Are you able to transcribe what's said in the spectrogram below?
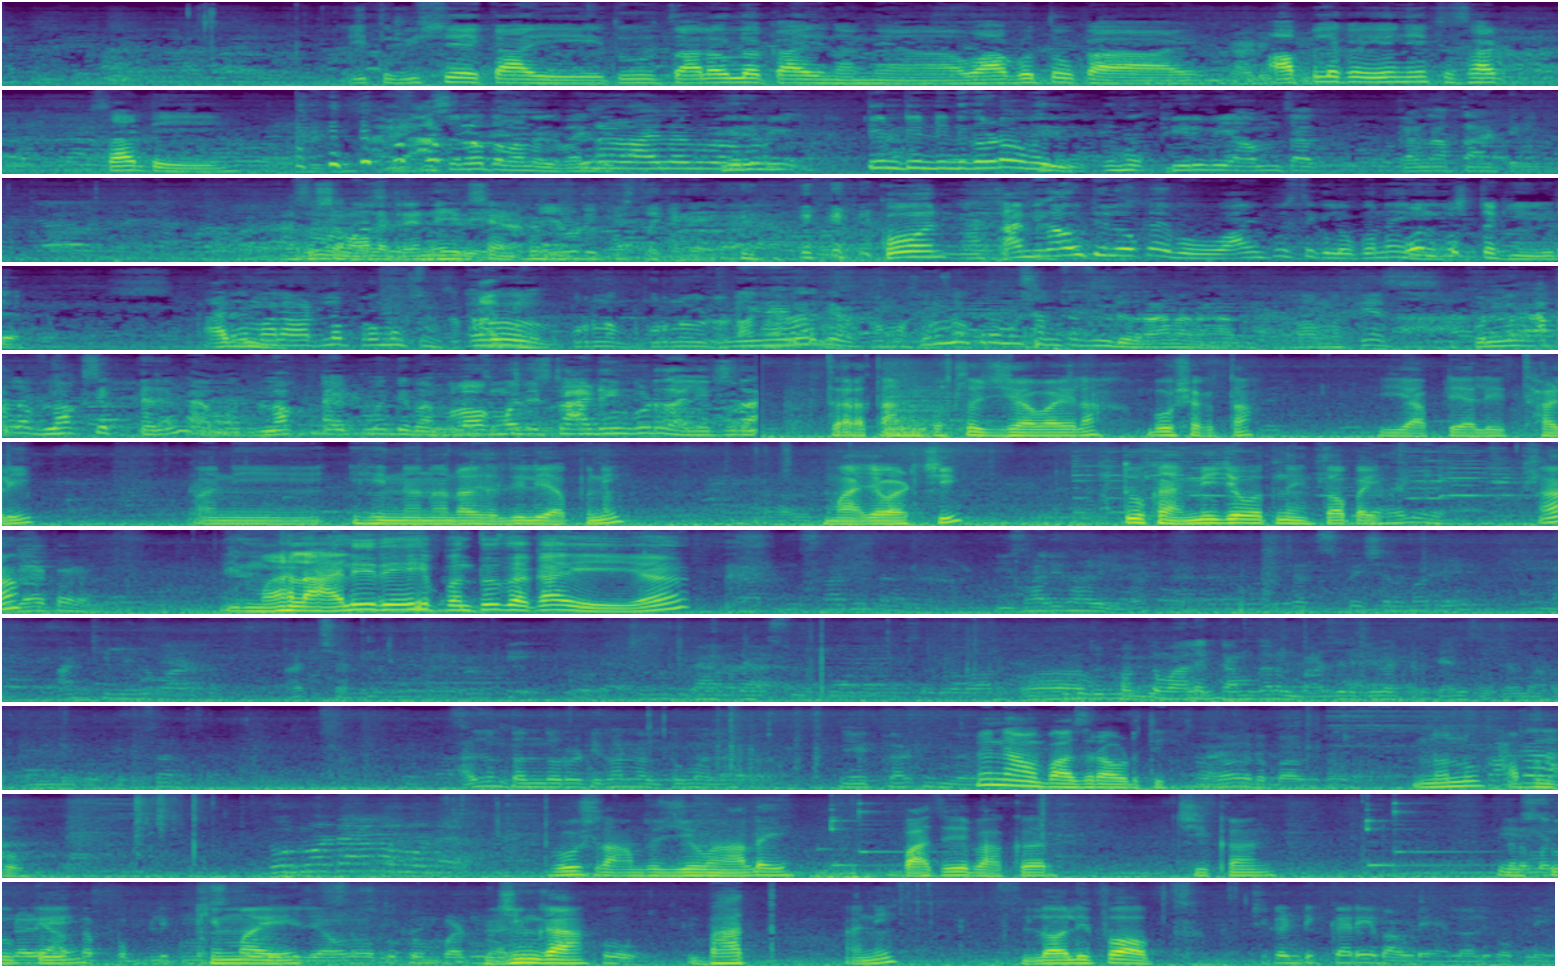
इथं विषय काय आहे? तू चालवलं काय नाण्या? वागवतो काय? आपल्याकडे एन एकशे साठ साठ आहे? असं नव्हतं म्हणायला पाहिजे. फिर भी टिन टिन टिन करू नका मध्ये. फिर भी आमचा कणा ताट. आहे असं मला कोण? आम्ही गावठी लोक आहे भाऊ. आम्ही पुस्तकी लोक नाही. कोण पुस्तकी इड आधी. मला वाटलं प्रमोशनचं पूर्ण पूर्ण व्हिडिओ पूर्ण प्रमोशनचाच व्हिडिओ राहणार हा. मग तेच. पण मग आपला ब्लॉग सेक्टर आहे ना मग ब्लॉग टाईपमध्ये बनवा ब्लॉगमध्ये स्टार्टिंग कुठे झाली? तर आता आम्ही बसलो जेवायला. बघू शकता. ही आपली आली थाळी आणि ही ननराज दिली आपण माझ्या वाटची. तू काय मी जेवत नाही तो पाई हा? मला आली रे पण तुझं काय अजून तंदूर रोटी कोणाला तुम्हाला नाही नाही आम्हाला बाजरा आवडती. ननू आपण भाऊ भाऊ शकता आमचं जेवण आलंय. बाजरी भाकर चिकन तर मंडळी सुके आता पब्लिक खिमा आहे जेवण कुटुंब पडणार झिंगा हो. भात आणि लॉलीपॉप चिकन टिक्का रे बावडे लॉलीपॉप नाही.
